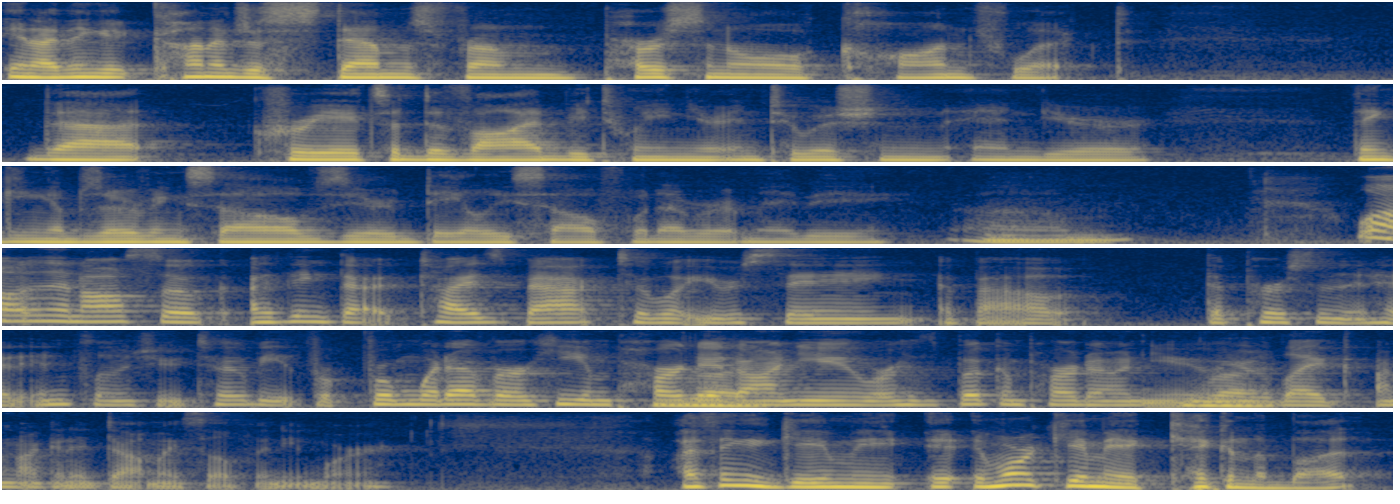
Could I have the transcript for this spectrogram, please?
and I think it kind of just stems from personal conflict that creates a divide between your intuition and your thinking, observing selves, your daily self, whatever it may be. Um, Well, and then also, I think that ties back to what you were saying about the person that had influenced you, Toby, fr- from whatever he imparted Right. on you or his book imparted on you. You're like, I'm not going to doubt myself anymore. I think it gave me, it, it more gave me a kick in the butt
